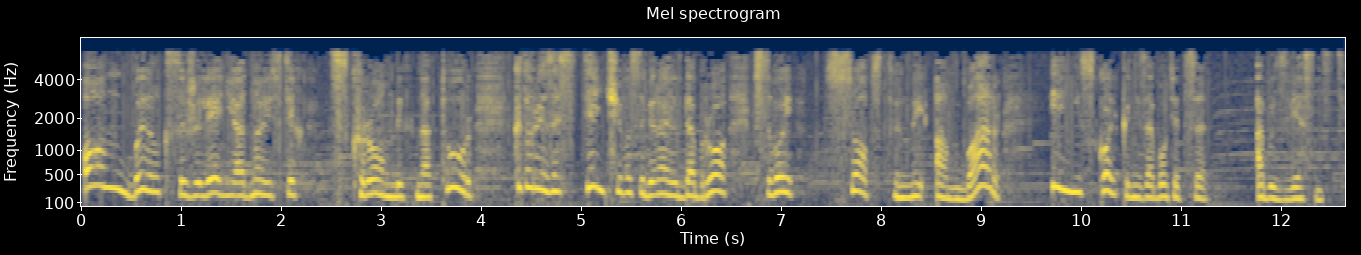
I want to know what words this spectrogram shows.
он был, к сожалению, одной из тех скромных натур, которые застенчиво собирают добро в свой собственный амбар и нисколько не заботятся об известности.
